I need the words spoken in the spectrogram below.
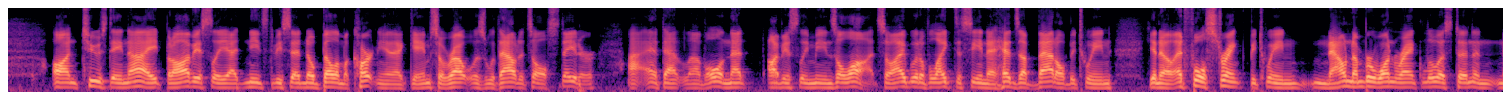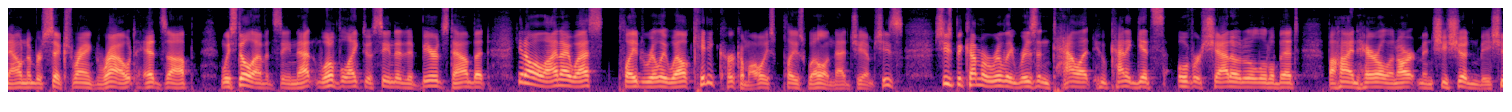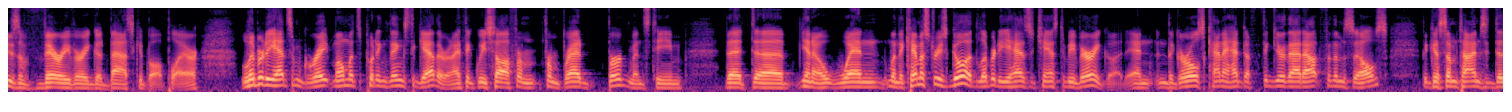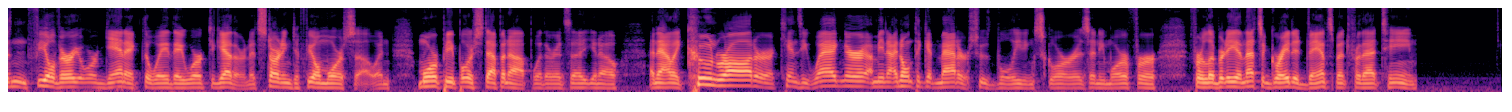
on Tuesday night. But obviously, it needs to be said no Bella McCartney in that game. So Routt was without its all stater uh, at that level. And that obviously means a lot. So I would have liked to seen a heads up battle between you know, at full strength between now number one ranked Lewiston and now number six ranked Routt. Heads up. We still haven't seen that. Would have liked to have seen it at Beardstown, but, you know, Illini West played really well. Katie Kirkham always plays well in that gym. She's she's become a really risen talent who kind of gets overshadowed a little bit behind Harrell and Artman. She shouldn't be. She's a very, very good basketball player. Liberty had some great moments putting things together, and I think we saw from from Brad Bergman's team that uh, you know when when the chemistry's good, Liberty has a chance to be very good, and, and the girls kind of had to figure that out for themselves because sometimes it doesn't feel very organic the way they work together, and it's starting to feel more so, and more people are stepping up, whether it's a you know an Ali Coonrod or a Kenzie Wagner. I mean, I don't think it matters who the leading scorer is anymore for for Liberty, and that's a great advancement for that team.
